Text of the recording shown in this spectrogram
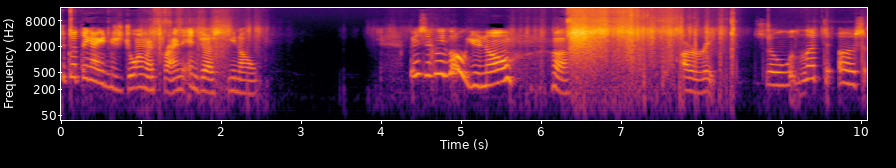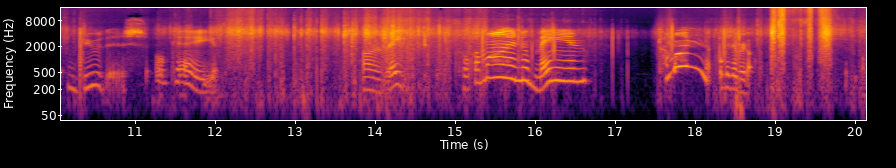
it's a good thing I can just join my friend and just, you know, basically go, you know? Huh. Alright, so let us do this. Okay. Alright. So come on, man. Come on. Okay, there we go. There we go.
